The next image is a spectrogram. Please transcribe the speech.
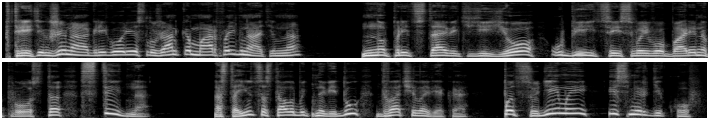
В-третьих, жена Григория, служанка Марфа Игнатьевна. Но представить ее убийцей своего барина просто стыдно. Остаются, стало быть, на виду два человека — подсудимый и Смердяков.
